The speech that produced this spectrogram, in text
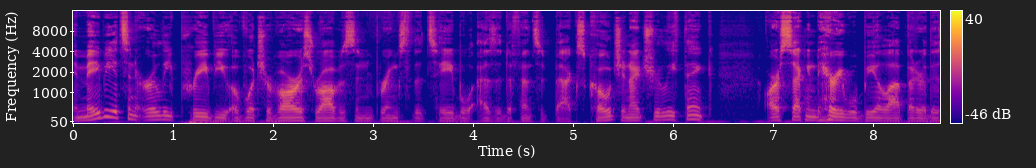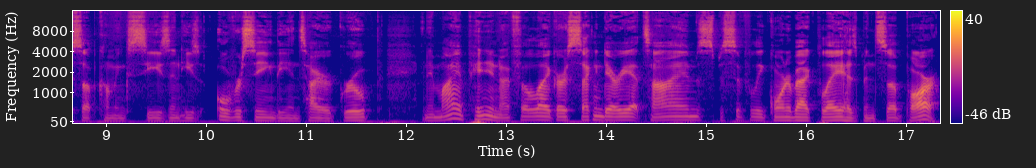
And maybe it's an early preview of what Travaris Robinson brings to the table as a defensive backs coach. And I truly think our secondary will be a lot better this upcoming season. He's overseeing the entire group. And in my opinion, I feel like our secondary at times, specifically cornerback play, has been subpar.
